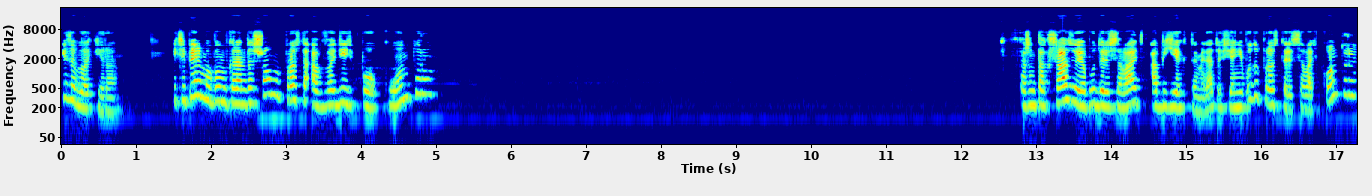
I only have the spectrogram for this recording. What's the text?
И заблокируем. И теперь мы будем карандашом просто обводить по контуру скажем так, сразу я буду рисовать объектами, да, то есть я не буду просто рисовать контуры,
